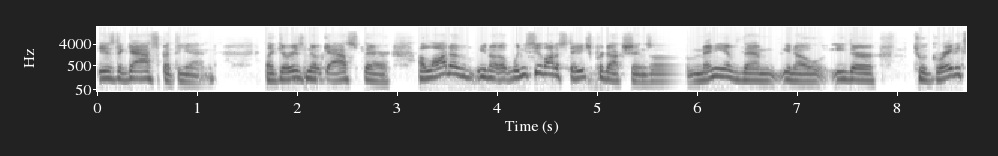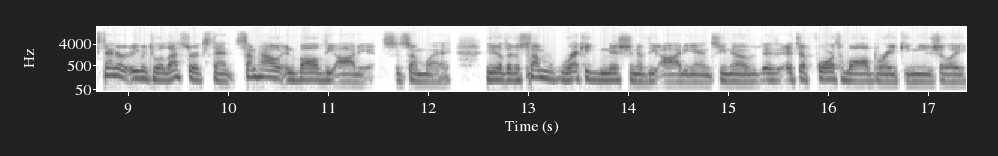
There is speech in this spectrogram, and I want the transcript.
is the gasp at the end. Like there is no gasp there. A lot of you know when you see a lot of stage productions, many of them, you know, either to a great extent or even to a lesser extent, somehow involve the audience in some way. You know, there's some recognition of the audience. You know, it's a fourth wall breaking usually.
